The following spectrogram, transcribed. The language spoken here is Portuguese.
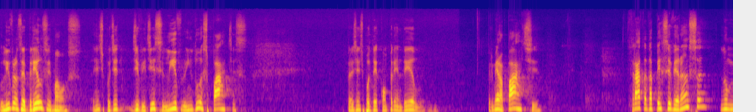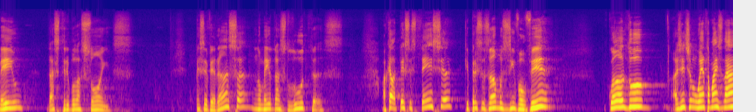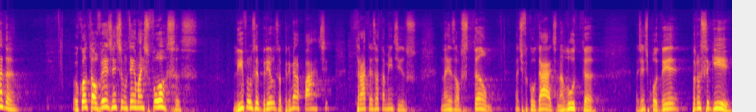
O livro aos Hebreus, irmãos, a gente podia dividir esse livro em duas partes para a gente poder compreendê-lo. Primeira parte trata da perseverança no meio das tribulações, perseverança no meio das lutas, aquela persistência que precisamos desenvolver quando a gente não aguenta mais nada, ou quando talvez a gente não tenha mais forças. Livro aos Hebreus, a primeira parte, trata exatamente disso. Na exaustão, na dificuldade, na luta, a gente poder prosseguir.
